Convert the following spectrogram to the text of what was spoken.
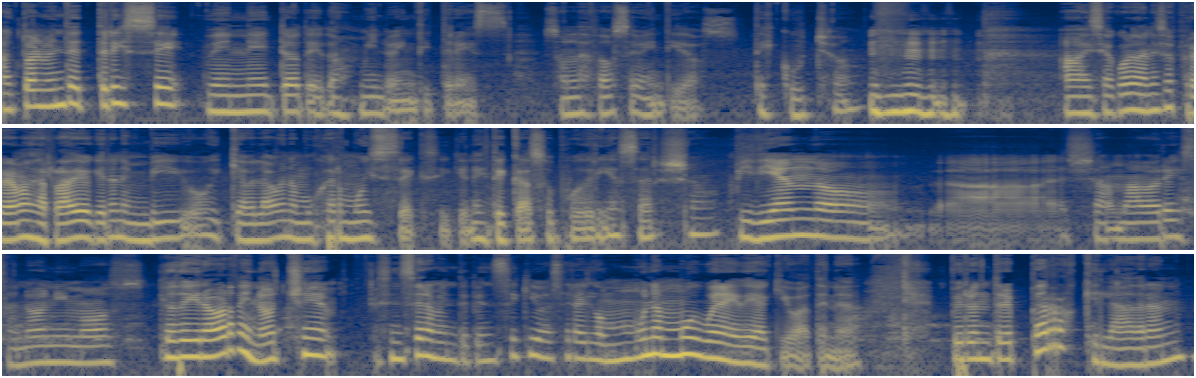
Actualmente 13 de enero de 2023. Son las 12.22. Te escucho. Ay, ¿se acuerdan esos programas de radio que eran en vivo y que hablaba una mujer muy sexy, que en este caso podría ser yo, pidiendo ah, llamadores anónimos? Lo de grabar de noche, sinceramente pensé que iba a ser algo, una muy buena idea que iba a tener pero entre perros que ladran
